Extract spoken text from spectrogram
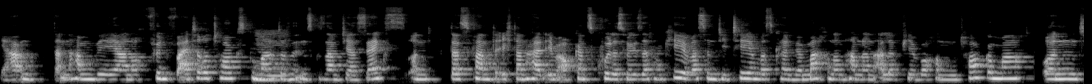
ja, und dann haben wir ja noch fünf weitere Talks gemacht, mhm. also insgesamt ja sechs. Und das fand ich dann halt eben auch ganz cool, dass wir gesagt haben, okay, was sind die Themen, was können wir machen und haben dann alle vier Wochen einen Talk gemacht und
